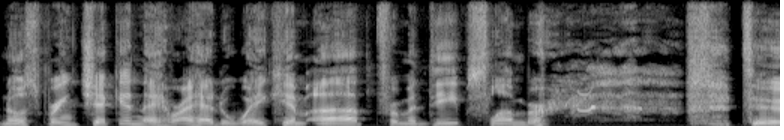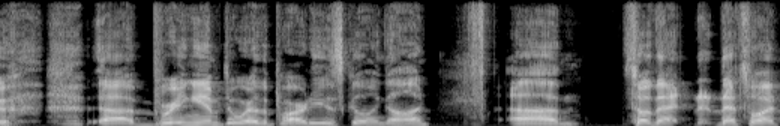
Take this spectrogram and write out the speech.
No spring chicken. They had to wake him up from a deep slumber to uh, bring him to where the party is going on. Um, so that that's what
